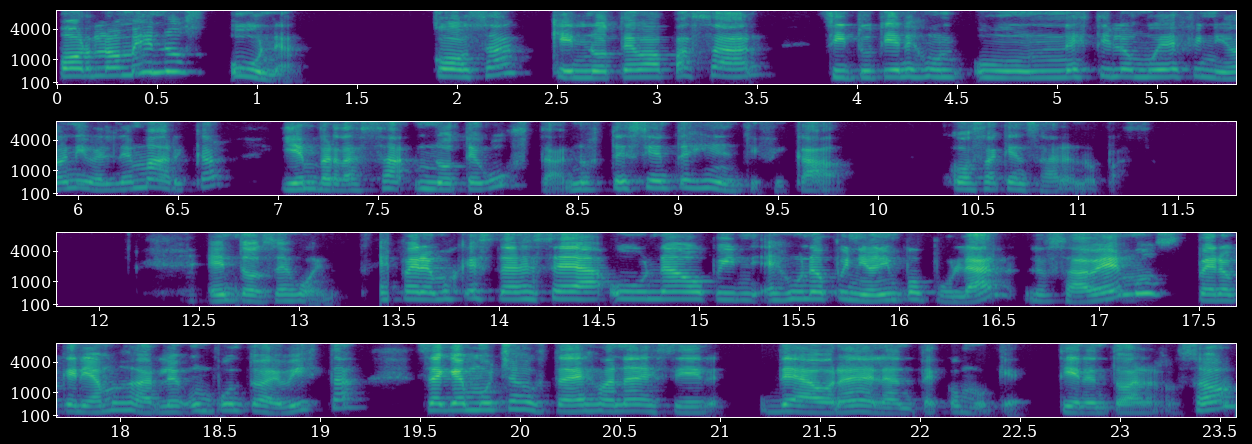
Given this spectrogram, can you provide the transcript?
Por lo menos una cosa que no te va a pasar si tú tienes un, un estilo muy definido a nivel de marca y en verdad no te gusta, no te sientes identificado, cosa que en Sara no pasa. Entonces, bueno, esperemos que esta sea una, es una opinión impopular, lo sabemos, pero queríamos darle un punto de vista. Sé que muchos de ustedes van a decir de ahora en adelante como que tienen toda la razón,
